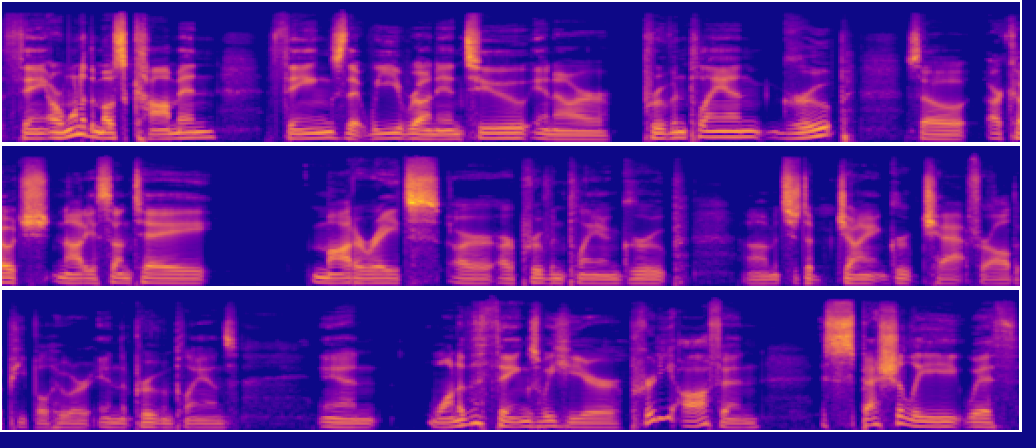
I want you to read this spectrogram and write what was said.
thing or one of the most common things that we run into in our proven plan group. So our coach Nadia Sante moderates our, our proven plan group. Um, it's just a giant group chat for all the people who are in the proven plans. And one of the things we hear pretty often, especially with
